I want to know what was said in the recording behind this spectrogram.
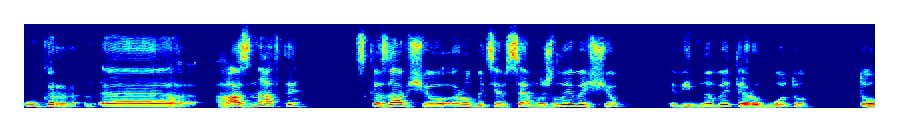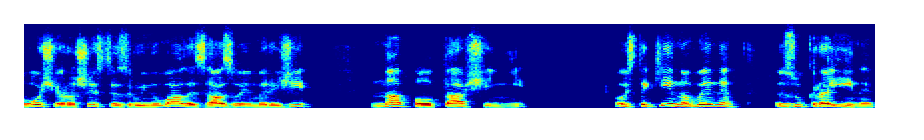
Укргазнафти сказав, що робиться все можливе, щоб відновити роботу того, що рашисти зруйнували з газової мережі на Полтавщині. Ось такі новини з України.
